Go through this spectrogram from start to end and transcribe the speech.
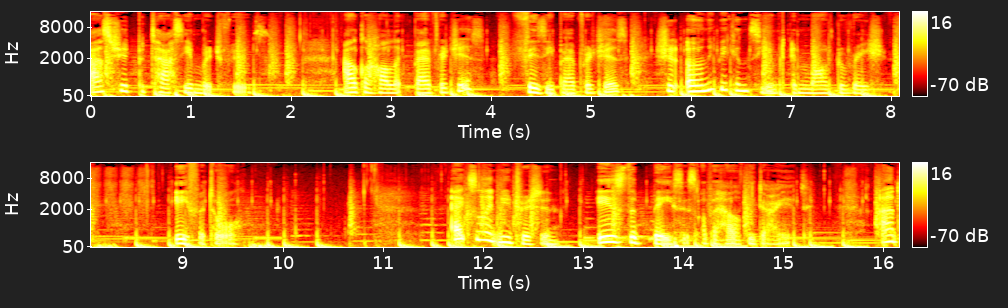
as should potassium rich foods. Alcoholic beverages, fizzy beverages, should only be consumed in moderation, if at all. Excellent nutrition is the basis of a healthy diet. And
